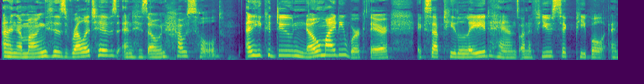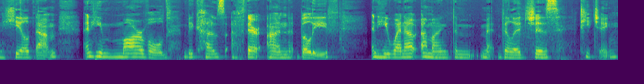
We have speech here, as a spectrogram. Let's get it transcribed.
and among his relatives and his own household. And he could do no mighty work there except he laid hands on a few sick people and healed them. And he marveled because of their unbelief and he went out among the villages teaching.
